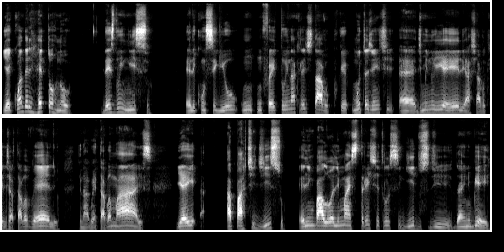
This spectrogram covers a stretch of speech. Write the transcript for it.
E aí, quando ele retornou, desde o início, ele conseguiu um, um feito inacreditável, porque muita gente é, diminuía ele, achava que ele já estava velho, que não aguentava mais. E aí, a partir disso, ele embalou ali mais três títulos seguidos de, da NBA.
